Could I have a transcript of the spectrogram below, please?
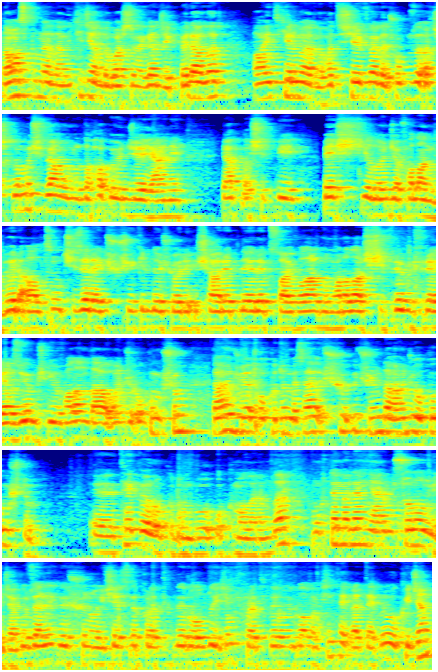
namaz kılmayanların iki cihanda başlarına gelecek belalar. Ayet-i ve hadis-i şeriflerle çok güzel açıklamış. Ben bunu daha önce yani yaklaşık bir 5 yıl önce falan böyle altını çizerek şu şekilde şöyle işaretleyerek sayfalar, numaralar, şifre müfre yazıyormuş gibi falan daha önce okumuşum. Daha önce okudum mesela şu üçünü daha önce okumuştum. Ee, tekrar okudum bu okumalarımda. Muhtemelen yani bu son olmayacak. Özellikle şunu içerisinde pratikleri olduğu için bu pratikleri uygulamak için tekrar tekrar okuyacağım.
